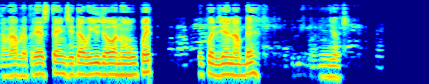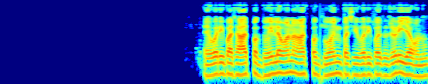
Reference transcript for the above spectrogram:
હવે આપણે ફ્રેશ થઈને સીધા વયું જવાનું ઉપર ઉપર જઈને આપણે એ વરી પાછા હાથ પગ ધોઈ લેવાના, હાથ પગ ધોઈને પછી વરી પાછું ચડી જવાનું.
